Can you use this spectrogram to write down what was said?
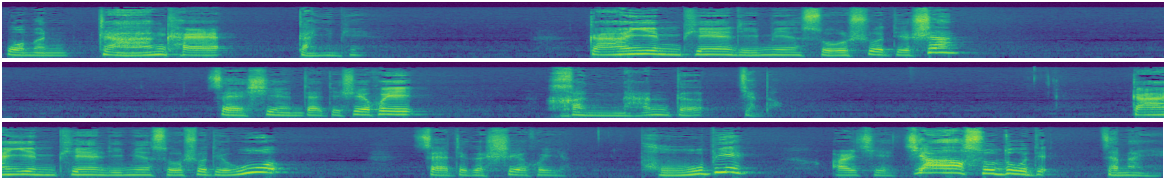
我们展开感应篇。感应篇里面所说的善，在现代的社会很难得见到；感应篇里面所说的恶，在这个社会呀普遍而且加速度的在蔓延，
